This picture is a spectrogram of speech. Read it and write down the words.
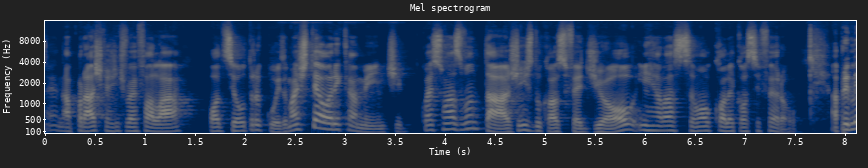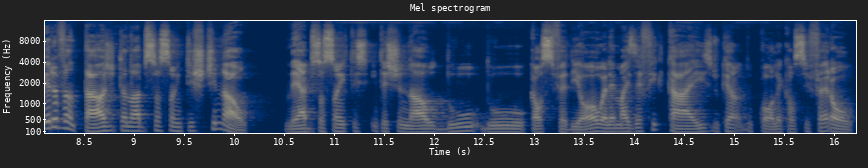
né, na prática a gente vai falar, pode ser outra coisa, mas teoricamente, quais são as vantagens do calcifediol em relação ao colecalciferol? A primeira vantagem está na absorção intestinal. Né, a absorção intestinal do, do calcifediol ela é mais eficaz do que a do colecalciferol.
